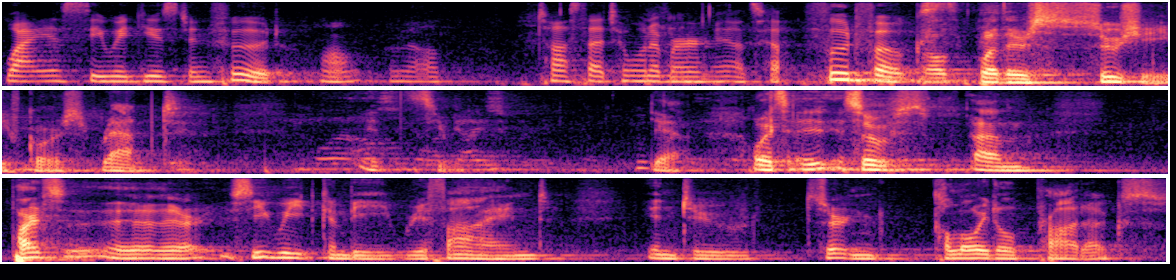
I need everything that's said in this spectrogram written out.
Why is seaweed used in food? Well, I'll toss that to one of our Yeah, help. food folks. Well, well, there's sushi, of course, wrapped. Well, It's also like ice cream. Yeah. Well, it's, it- so um, parts, uh, there, seaweed can be refined into certain colloidal products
